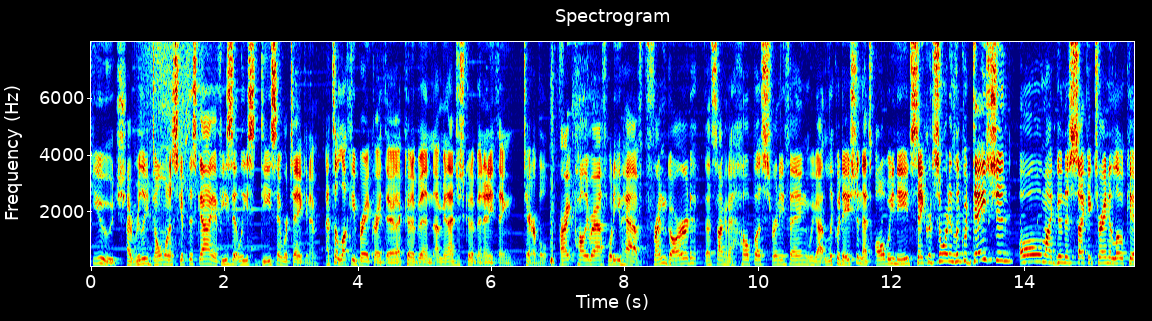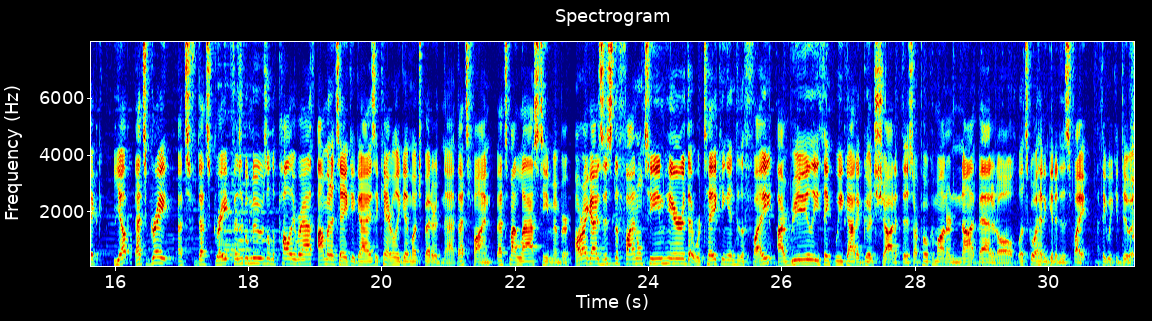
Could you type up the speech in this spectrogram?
huge. I really don't want to skip this guy. If he's at least decent, we're taking him. That's a lucky break right there. That could have been, I mean, that just could have been anything terrible. All right, Poliwrath, what do you have? Friend Guard, that's not to help us for anything. We got Liquidation, that's all we need. Sacred Sword and Liquidation. Oh my goodness, Psychic Terrain and Low Kick. Yep, that's great. That's that's great. Physical moves on the Poliwrath. I'm to take it, guys. It can't really get much better than that. That's fine. That's my last team member. All right, guys, this is the final team here that we're taking into the fight. I really think we got a good shot at this. Our Pokemon are not bad at all. Let's go ahead and get into this fight. I think we can do it.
